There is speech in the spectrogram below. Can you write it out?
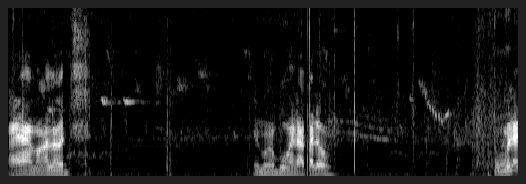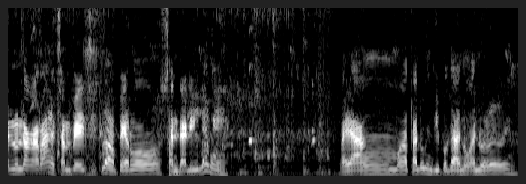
Ayan mga lods. May mga bunga na talong. Umulan nung nakaraan, isang beses lang, pero sandali lang eh. Kaya ang mga talong hindi pa ganong ano rin.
